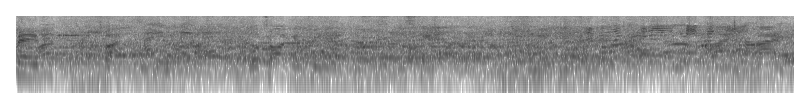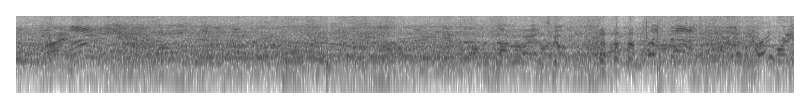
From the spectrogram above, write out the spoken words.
baby. It's fine. It's fine. We'll talk in two minutes. This, this stays fire right now. This is amazing. Ryan, Ryan, Ryan. All right, let's go. You're recording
